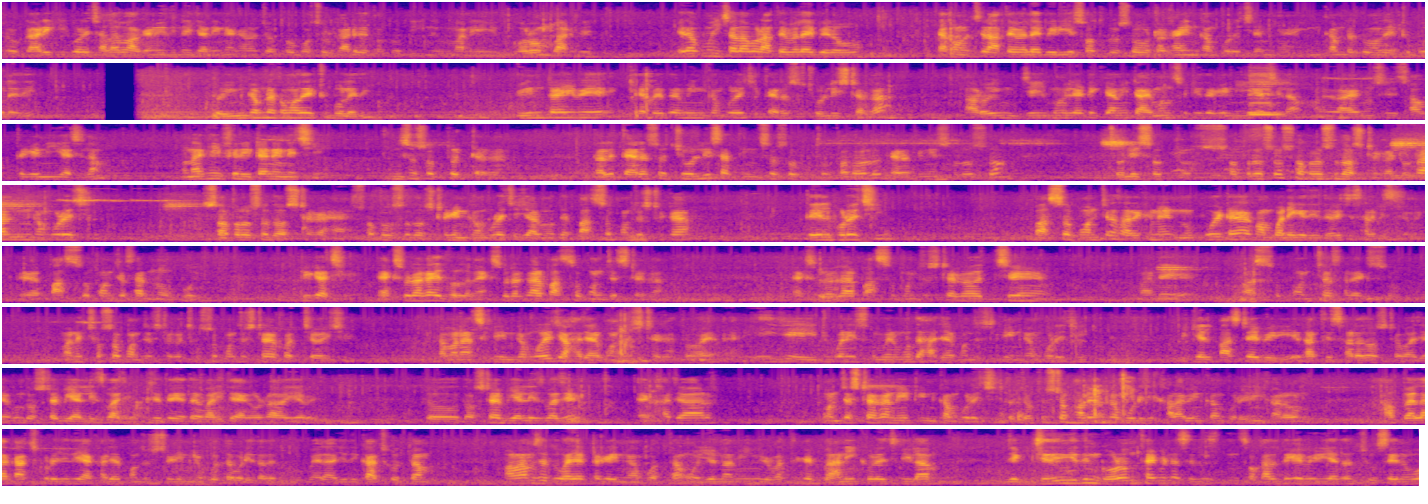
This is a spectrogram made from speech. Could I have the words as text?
তো গাড়ি কি করে চালাবো আগামী দিনে জানি না, কারণ যত বছর কাটবে তত দিন মানে গরম বাড়বে। এরকমই চালাবো রাতের বেলায় বেরোবো। এখন হচ্ছে রাতের বেলায় বেরিয়ে সতেরোশো টাকা ইনকাম করেছি আমি। হ্যাঁ ইনকামটা তোমাদের একটু বলে দিই। তো ইনকামটা তোমাদের একটু বলে দিই। তিন টাইমে ক্যাবেতে আমি ইনকাম করেছি তেরোশো চল্লিশ টাকা। আর ওই যেই মহিলাটিকে আমি ডায়মন্ড সিটি থেকে নিয়ে গেছিলাম মানে ডায়মন্ড সিটি সাউথ থেকে নিয়ে গেছিলাম, ওনাকেই ফের রিটার্ন এনেছি তিনশো সত্তর টাকা। তাহলে তেরোশো চল্লিশ আর তিনশো সত্তর, কত হলো? তেরো তিন ষোলোশো, চল্লিশ সত্তর, সতেরোশো সতেরোশো দশ টাকা। টোটাল ইনকাম করেছি সতেরোশো দশ টাকা হ্যাঁ সতেরোশো দশ টাকা ইনকাম করেছি, যার মধ্যে পাঁচশো পঞ্চাশ টাকা তেল ভরেছি, পাঁচশো পঞ্চাশ আর এখানে নব্বই টাকা কোম্পানিকে দিতে হয়েছে সার্ভিস পেমেন্ট পাঁচশো পঞ্চাশ আর নব্বই। ঠিক আছে, একশো টাকাই ধরলাম, একশো টাকা আর পাঁচশো পঞ্চাশ টাকা। একশো টাকা আর পাঁচশো পঞ্চাশ টাকা হচ্ছে মানে পাঁচশো পঞ্চাশ আর একশো মানে ছশো পঞ্চাশ টাকা, ছশো পঞ্চাশ টাকা খরচা হয়েছে। তার মানে আজকে ইনকাম করেছি হাজার পঞ্চাশ টাকা। তো এই যে এইটুখানি সময়ের মধ্যে হাজার পঞ্চাশ টাকা ইনকাম করেছি, বিকেল পাঁচটায় বেরিয়ে, রাত্রি সাড়ে দশটা বাজে, এখন দশটা বিয়াল্লিশ বাজে, যেতে যেতে বাড়িতে এগারোটা হয়ে যাবে। তো দশটা বিয়াল্লিশ বাজে, এক হাজার পঞ্চাশ টাকা নেট ইনকাম করেছি। তো যথেষ্ট ভালো ইনকাম করেছি, খারাপ ইনকাম করিনি, কারণ হাফবেলা কাজ করে যদি এক হাজার পঞ্চাশ টাকা ইনকাম করতে পারি, তাহলে দুবেলা যদি কাজ করতাম, আরামসে দু হাজার টাকা ইনকাম করতাম। ওই জন্য আমি এবার থেকে প্ল্যানিং করেছিলাম যে যেদিন যেদিন গরম থাকবে না, সেদিন সেদিন সকাল থেকে বেরিয়ে যেতাম চুষে নেব।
